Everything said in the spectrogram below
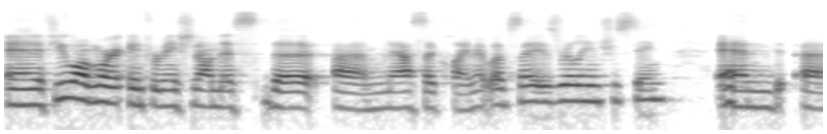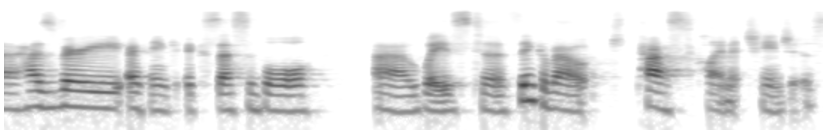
And if you want more information on this, the um, NASA climate website is really interesting and uh, has very, I think, accessible uh, ways to think about past climate changes.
